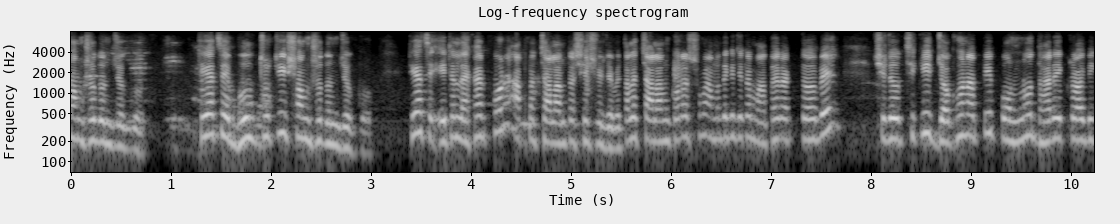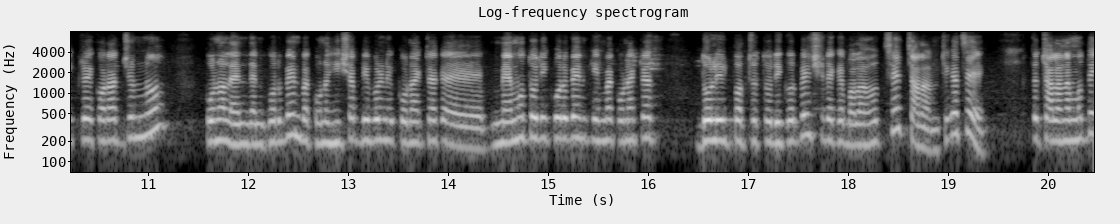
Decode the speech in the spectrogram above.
সংশোধনযোগ্য, ঠিক আছে? ভুল ত্রুটি সংশোধনযোগ্য। ঠিক আছে? এটা লেখার পর আপনার চালানটা শেষ হয়ে যাবে। তাহলে চালান করার সময় আমাদেরকে যেটা মাথায় রাখতে হবে, সেটা হচ্ছে কি, যখন আপনি পণ্য ধারে ক্রয় বিক্রয় করার জন্য কোনো লেনদেন করবেন বা কোনো হিসাব বিবরণী, কোনো একটা মেমো তৈরি করবেন কিংবা কোনো একটা দলিল পত্র তৈরি করবেন, সেটাকে বলা হচ্ছে চালান। ঠিক আছে? তো চালানের মধ্যে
